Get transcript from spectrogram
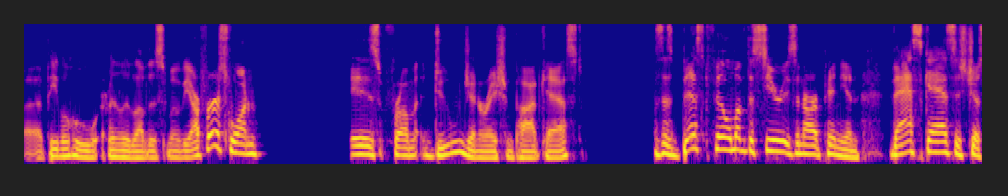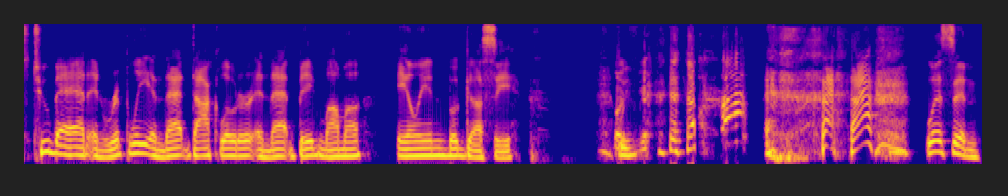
uh, people who really love this movie. Our first one is from Doom Generation podcast. It says best film of the series in our opinion. Vasquez is just too bad, and Ripley and that Doc Loader and that Big Mama Alien Bugussi. Listen,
